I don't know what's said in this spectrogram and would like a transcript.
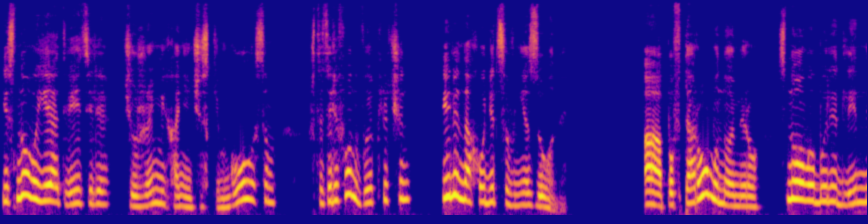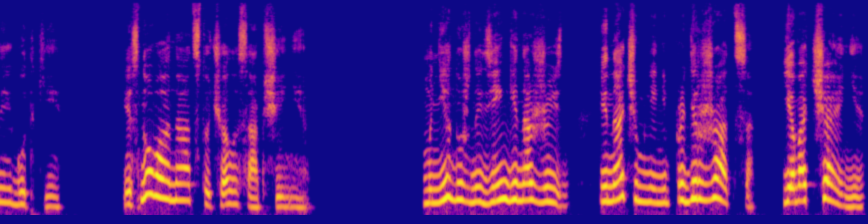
и снова ей ответили чужим механическим голосом, что телефон выключен или находится вне зоны. А по второму номеру снова были длинные гудки. И снова она отстучала сообщение. «Мне нужны деньги на жизнь, иначе мне не продержаться. Я в отчаянии.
